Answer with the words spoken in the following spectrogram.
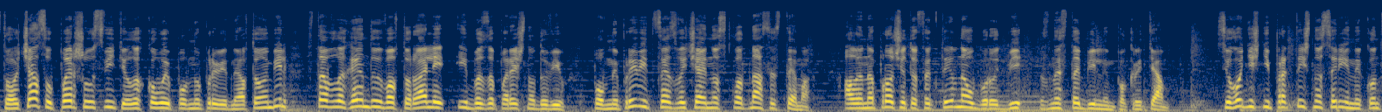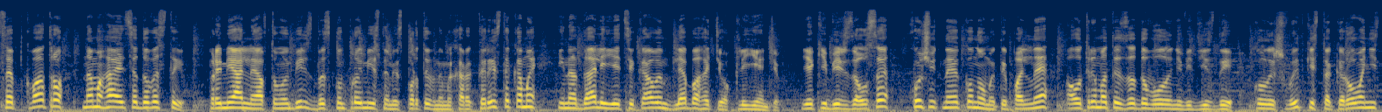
З того часу перший у світі легковий повнопривідний автомобіль став легендою в авторалі і беззаперечно довів. Повний привід це звичайно складна система, але напрочуд ефективна у боротьбі з нестабільним покриттям. Сьогоднішній практично серійний концепт Quattro намагається довести. Преміальний автомобіль з безкомпромісними спортивними характеристиками і надалі є цікавим для багатьох клієнтів, які більш за усе хочуть не економити пальне, а отримати задоволення від їзди, коли швидкість та керованість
